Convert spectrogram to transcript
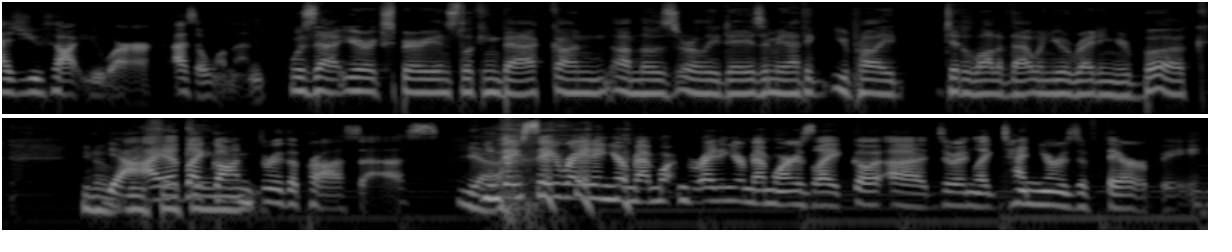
as you thought you were as a woman. Was that your experience looking back on on those early days? I mean, I think you probably did a lot of that when you were writing your book. You know, yeah, I had like gone through the process. Yeah, They say writing your memoir, writing your memoir is like go, uh, doing like ten years of therapy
